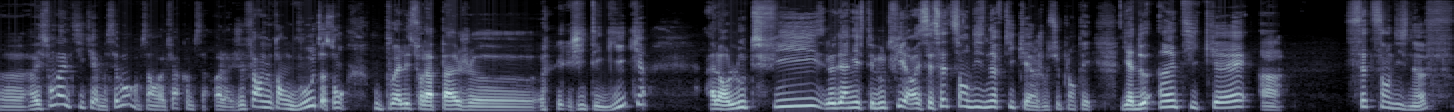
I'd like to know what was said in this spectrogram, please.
Euh, ah, Ils sont là, le ticket. Mais c'est bon, comme ça, on va le faire comme ça. Voilà, je vais le faire en même temps que vous. De toute façon, vous pouvez aller sur la page euh, JT Geek. Alors, Lootfi, le dernier c'était Lootfi. Alors, c'est 719 tickets, hein, je me suis planté. Il y a de 1 ticket à 719.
